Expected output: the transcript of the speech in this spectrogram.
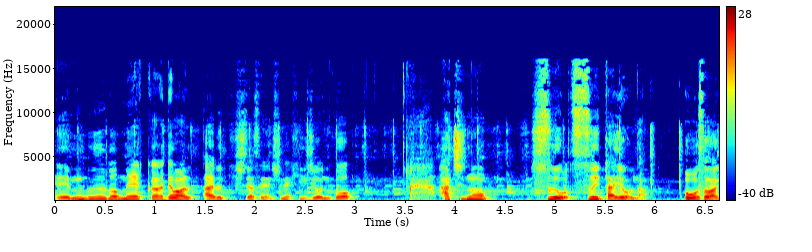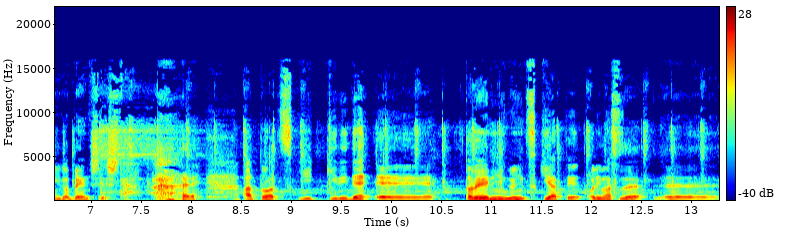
えー、ムードメーカーではある岸田選手ね、非常にこう、蜂の巣をつついたような大騒ぎのベンチでした。はい。あとは付きっきりで、えー、トレーニングに付き合っております。え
